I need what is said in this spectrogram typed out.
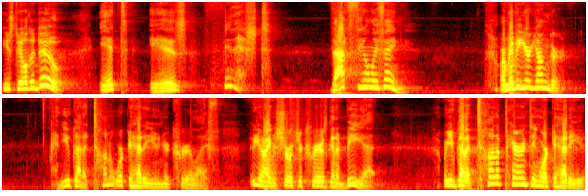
used to be able to do. It is finished. That's the only thing. Or maybe you're younger and you've got a ton of work ahead of you in your career life. Maybe you're not even sure what your career is going to be yet. Or you've got a ton of parenting work ahead of you.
